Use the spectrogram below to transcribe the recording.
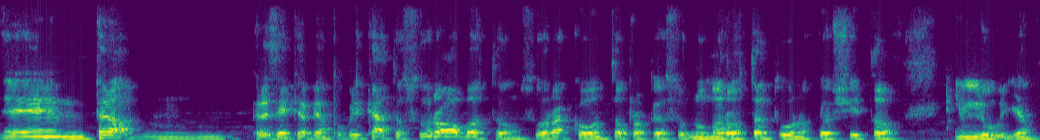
Eh, però, mh, per esempio, abbiamo pubblicato su Robot un suo racconto proprio sul numero 81 che è uscito in luglio.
